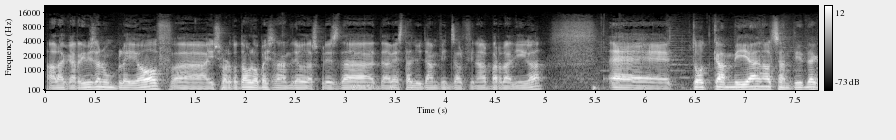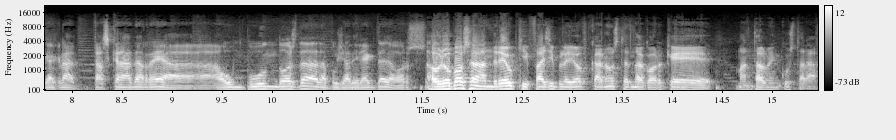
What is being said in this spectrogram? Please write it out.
A la que arribis en un playoff, eh, i sobretot a Europa i Sant Andreu, després de- d'haver estat lluitant fins al final per la Lliga, eh, tot canvia en el sentit de que, clar, t'has quedat a res, a, a un punt, dos de, de pujar directe, llavors... A Europa o Sant Andreu, qui faci play-off, que no estem d'acord que mentalment costarà.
